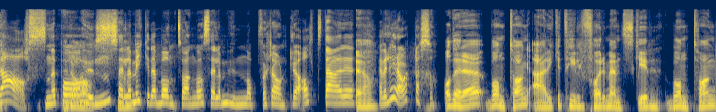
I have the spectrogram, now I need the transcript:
rasende på Rasende. hunden, selv om ikke det er båndtvang, og selv om hunden oppfører seg ordentlig og alt. Det er, eh, ja. er veldig rart, altså. Og dere, båndtvang er ikke til for mennesker. Båndtvang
